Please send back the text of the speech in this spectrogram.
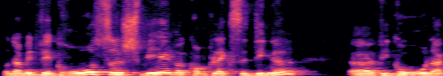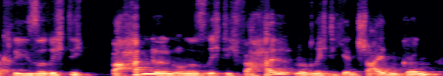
Und damit wir große, schwere, komplexe Dinge äh, wie Corona-Krise richtig behandeln und uns richtig verhalten und richtig entscheiden können,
